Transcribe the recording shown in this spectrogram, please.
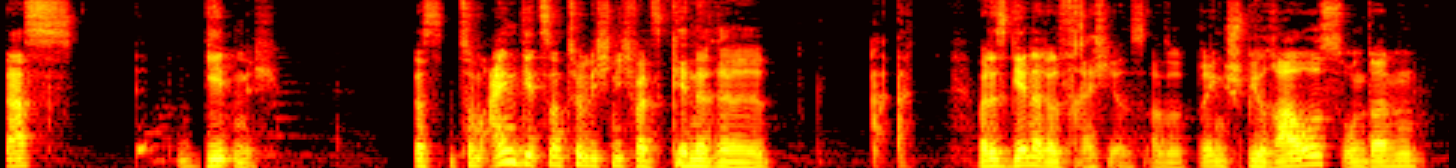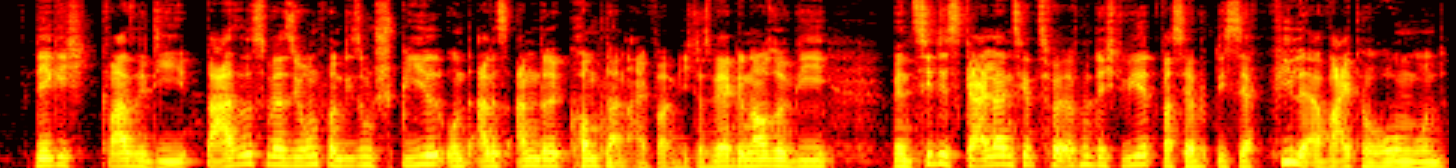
das geht nicht. Das, zum einen geht es natürlich nicht, weil es generell, weil es generell frech ist. Also bring Spiel raus und dann lege ich quasi die Basisversion von diesem Spiel und alles andere kommt dann einfach nicht. Das wäre genauso wie wenn City Skylines jetzt veröffentlicht wird, was ja wirklich sehr viele Erweiterungen und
